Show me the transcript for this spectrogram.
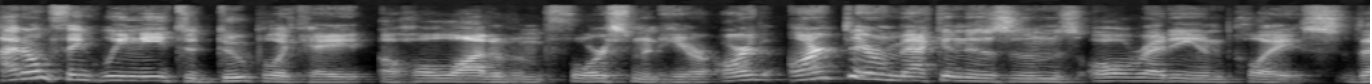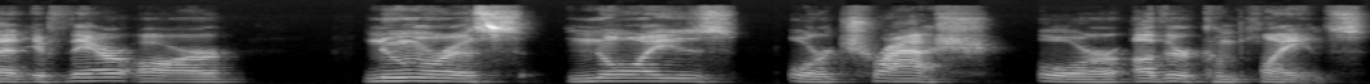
I don't think we need to duplicate a whole lot of enforcement here. Aren't, aren't there mechanisms already in place that if there are numerous noise or trash or other complaints,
